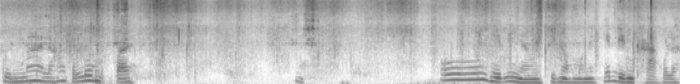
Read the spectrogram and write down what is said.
ขึ้นมาแล้วเขาก็ล่งไป โอ้ยเห็ดนี่อย่างพี่น้องมองนี่เห็ดดินขาวละ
